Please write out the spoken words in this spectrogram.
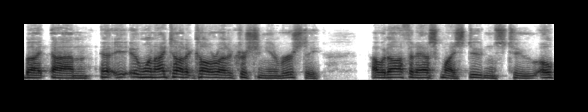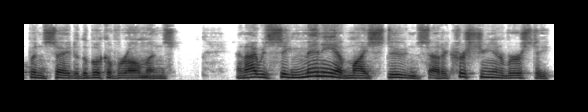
But um, when I taught at Colorado Christian University, I would often ask my students to open, say, to the book of Romans and I would see many of my students at a Christian university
